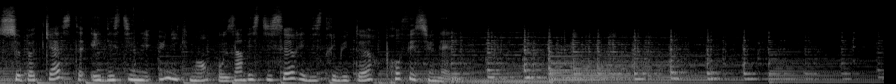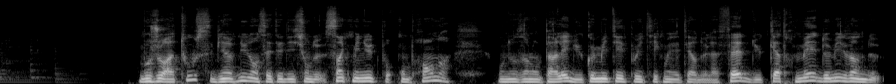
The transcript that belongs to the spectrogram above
Ce podcast est destiné uniquement aux investisseurs et distributeurs professionnels. Bonjour à tous, bienvenue dans cette édition de 5 minutes pour comprendre, où nous allons parler du comité de politique monétaire de la Fed du 4 mai 2022.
